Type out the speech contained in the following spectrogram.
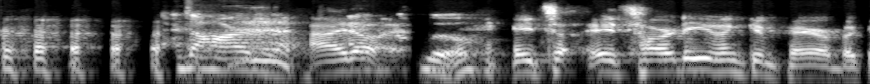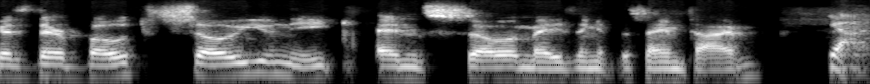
It's a hard one. I don't. It's it's hard to even compare because they're both so unique and so amazing at the same time. Yeah.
